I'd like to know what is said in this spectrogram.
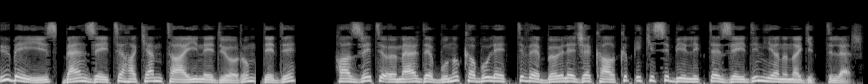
Übeyiz, ben Zeyt'i hakem tayin ediyorum, dedi. Hazreti Ömer de bunu kabul etti ve böylece kalkıp ikisi birlikte Zeyd'in yanına gittiler.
